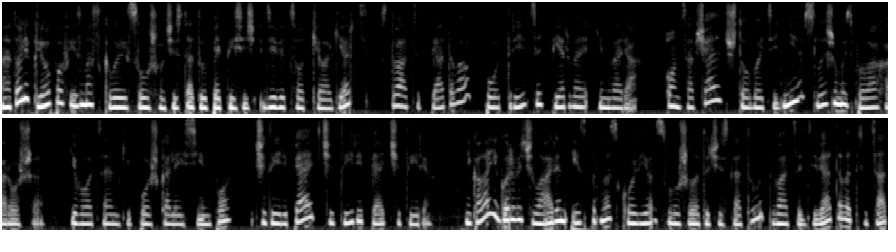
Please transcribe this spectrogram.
Анатолий Клепов из Москвы слушал частоту 5900 кГц с 25 по 31 января. Он сообщает, что в эти дни слышимость была хорошая. Его оценки по шкале СИНПО 45454. Николай Егорович Ларин из Подмосковья слушал эту частоту 29, 30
